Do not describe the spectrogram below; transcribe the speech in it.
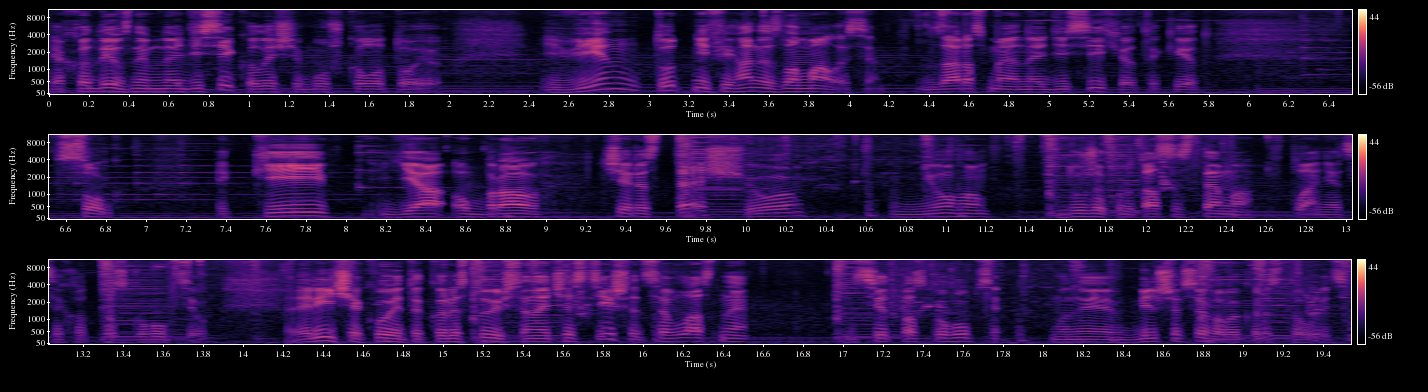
Я ходив з ним на DC, коли ще був школотою. І він тут ніфіга не зламалося. Зараз в мене на DC такий от сок, який я обрав через те, що в нього дуже крута система в плані цих от плоскогубців. Річ, якою ти користуєшся найчастіше, це власне ці от. Вони більше всього використовуються.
